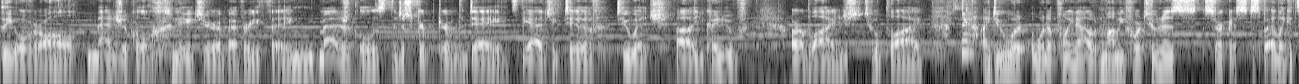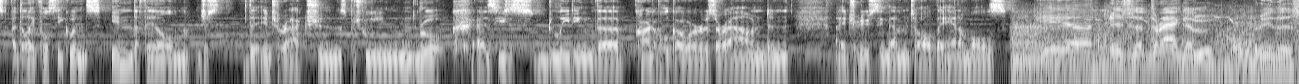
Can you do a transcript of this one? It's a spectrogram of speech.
the overall magical nature of everything. Magical is the descriptor of the day. It's the adjective to which uh, you kind of are obliged to apply. I do wa- want to point out Mommy Fortuna's circus, despite like it's a delightful sequence in the film. Just the interactions between Ruhk as he's leading the carnival goers around and introducing them to all the animals. Here is the dragon, breathes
